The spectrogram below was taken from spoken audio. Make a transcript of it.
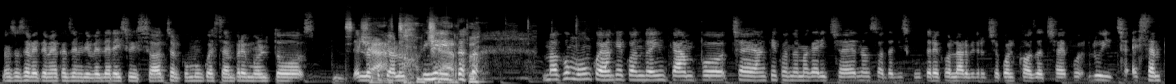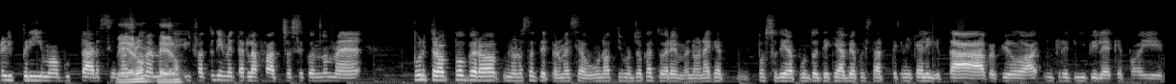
non so se avete mai occasione di vedere i suoi social, comunque è sempre molto certo, allo spirito. Certo. ma comunque anche quando è in campo, cioè anche quando magari c'è, non so, da discutere con l'arbitro, c'è qualcosa, c'è, lui è sempre il primo a buttarsi, vero, ma me, il fatto di mettere la faccia, secondo me, purtroppo però, nonostante per me sia un ottimo giocatore, non è che posso dire appunto che abbia questa tecnicalità proprio incredibile che poi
